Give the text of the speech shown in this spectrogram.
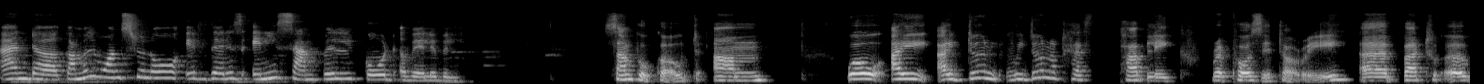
and uh, Kamal wants to know if there is any sample code available. sample code. Um, well, I I do we do not have public repository, uh, but uh,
